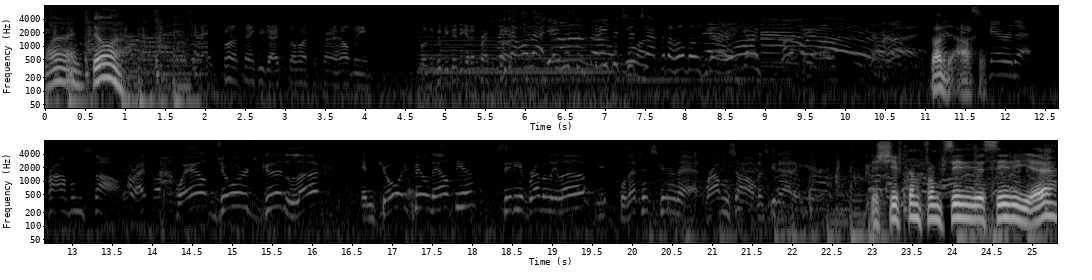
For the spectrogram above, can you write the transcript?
What are they doing? I just want to thank you guys so much for trying to help me. I Suppose it could be good to get a fresh start. Yeah, all that. Hey, listen, save the chit chat for the hobos. You got God, That they're takes awesome. care of that. Problem solved. All right. Well, well, George, good luck. Enjoy Philadelphia, city of brotherly love. Well, that takes care of that. Problem solved. Let's get out of here. They shift them from city to city, yeah?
